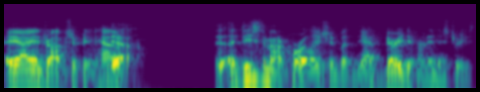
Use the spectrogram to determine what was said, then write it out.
AI and dropshipping have Yeah. a decent amount of correlation, but yeah, very different industries.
